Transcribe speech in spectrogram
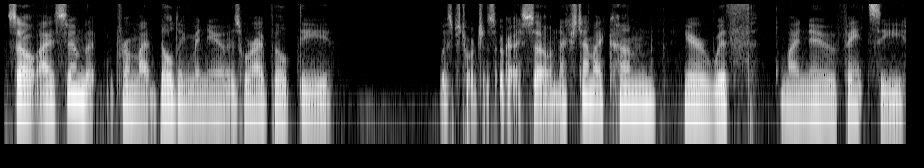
So I assume that from my building menu is where I build the wisp torches. Okay, so next time I come here with my new fancy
